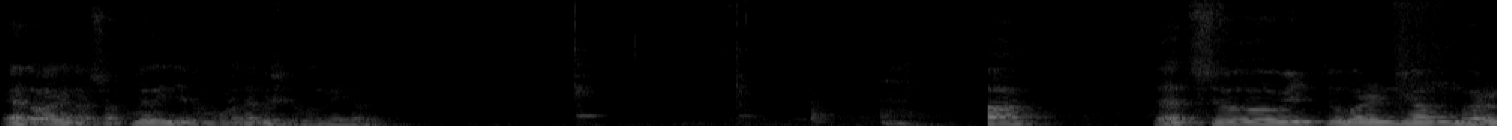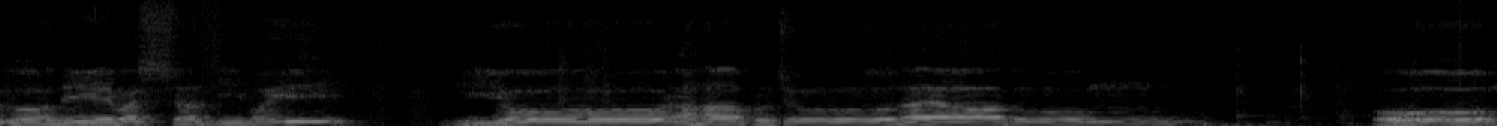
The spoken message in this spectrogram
এত লাগে না সব খুলে দিন যেটুকু পড়ে থাকবে সেটুকু দিলেই হবে। यत्सुवित्तुवर्ण्यं भर्गो देवस्य धीमहि। धियो नः प्रचोदयातु। ॐ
